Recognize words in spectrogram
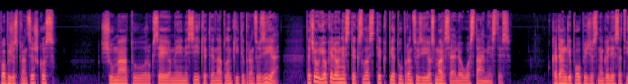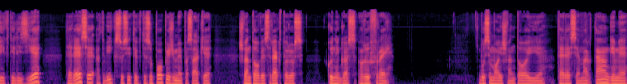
Popiežius Pranciškus šių metų rugsėjo mėnesį ketina aplankyti Prancūziją, tačiau jo kelionės tikslas tik pietų Prancūzijos Marselio uostamiestis. Kadangi popiežius negalės atvykti į Lizie, Teresė atvyks susitikti su popiežiumi, pasakė šventovės rektorius kunigas Rufrei. Būsimoji šventoji Teresė Martin gimė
